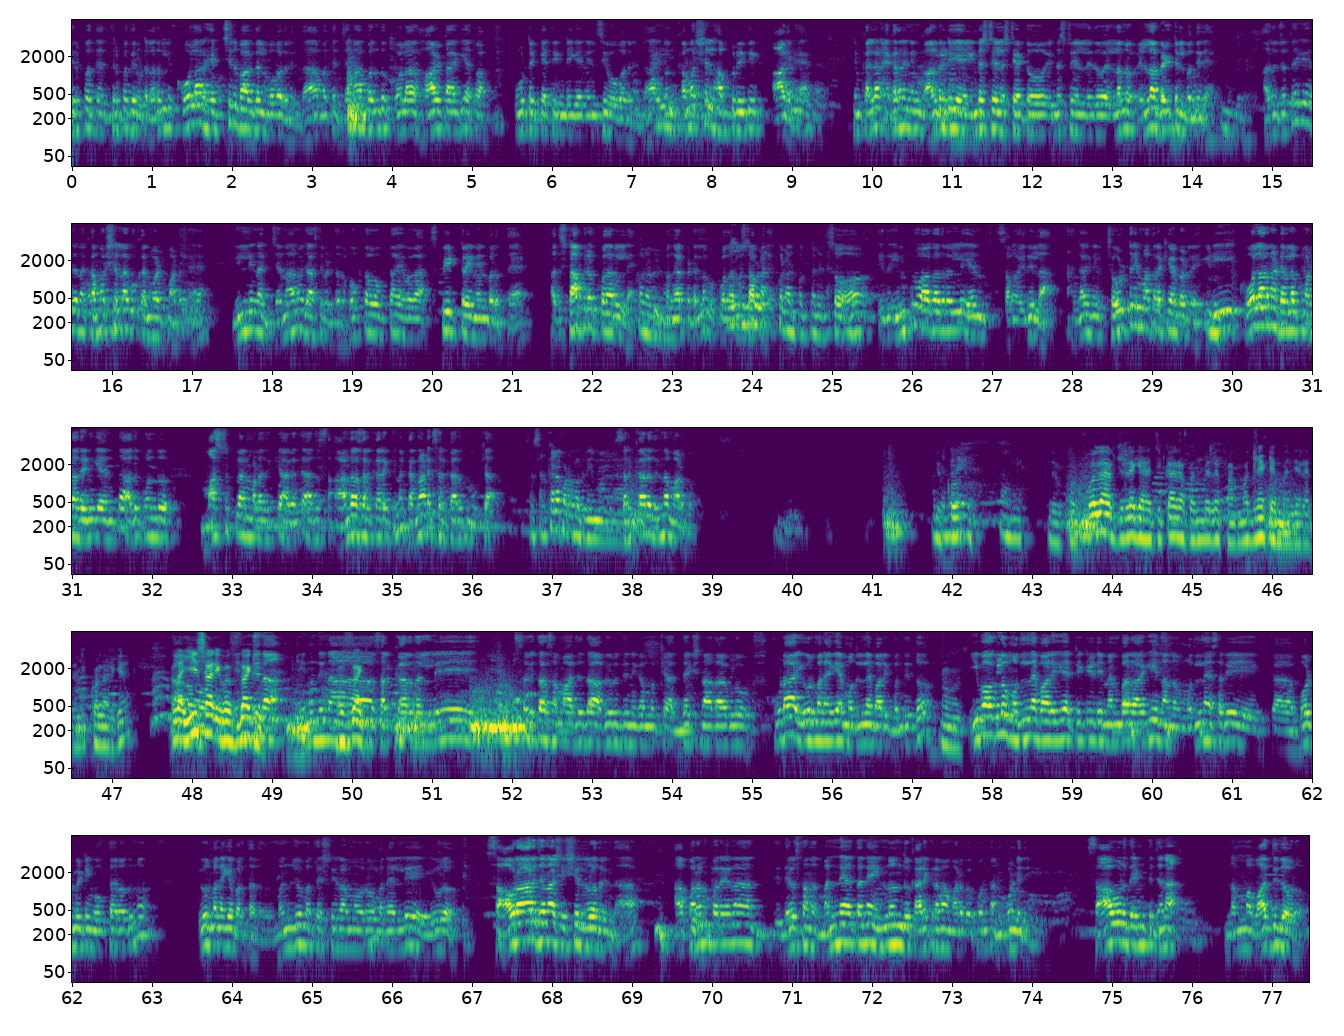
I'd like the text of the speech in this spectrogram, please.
ತಿರುಪತಿ ತಿರುಪತಿ ರೂಟ್ ಅಲ್ಲಿ. ಅದರಲ್ಲಿ ಕೋಲಾರ ಹೆಚ್ಚಿನ ಭಾಗದಲ್ಲಿ ಹೋಗೋದ್ರಿಂದ ಮತ್ತೆ ಜನ ಬಂದು ಕೋಲಾರ ಹಾಲ್ಟ್ ಆಗಿ ಅಥವಾ ಊಟಕ್ಕೆ, ತಿಂಡಿಗೆ ನಿಲ್ಸಿ ಹೋಗೋದ್ರಿಂದ ಇದೊಂದು ಕಮರ್ಷಿಯಲ್ ಹಬ್ ರೀತಿ ಆದ್ರೆ ನಿಮ್ ಕಲ್ಯಾಣ, ಯಾಕಂದ್ರೆ ನಿಮ್ಗೆ ಆಲ್ರೆಡಿ ಇಂಡಸ್ಟ್ರಿಯಲ್ ಎಸ್ಟೇಟು ಇಂಡಸ್ಟ್ರಿಯಲ್ ಇದು ಎಲ್ಲಾನು, ಎಲ್ಲ ಬೆಲ್ಟ್ ಇಲ್ಲಿ ಬಂದಿದೆ. ಅದ್ರ ಜೊತೆಗೆ ಇದನ್ನ ಕಮರ್ಷಿಯಲ್ ಆಗು ಕನ್ವರ್ಟ್ ಮಾಡಿದ್ರೆ ಇಲ್ಲಿನ ಜನಾನು ಜಾಸ್ತಿ ಬಿಡ್ತಾರೆ. ಹೋಗ್ತಾ ಹೋಗ್ತಾ ಇವಾಗ ಸ್ಪೀಡ್ ಟ್ರೈನ್ ಏನ್ ಬರುತ್ತೆ? ಅದು ಸ್ಟಾಪ್ ಇರೋದು ಕೋಲಾರಲ್ಲೇ. ಕೋಲಾರ. ಬಂಗಾರಪೇಟೆಲ್ಲ ಕೋಲಾರ ಸ್ಟಾಪ್ ಆಗಿದೆ ಸೊ ಇದು ಇಂಪ್ರೂವ್ ಆಗೋದ್ರಲ್ಲಿ ಏನ್ ಸಮ ಇದಿಲ್ಲ. ಹಂಗಾಗಿ ನೀವು ಚೌಲ್ಟ್ರಿ ಮಾತ್ರ ಕೇಳ್ಬೇಡ್ರಿ. ಇಡೀ ಕೋಲಾರನ ಡೆವಲಪ್ ಮಾಡೋದು ಹೆಂಗೆ ಅಂತ ಅದಕ್ಕೊಂದು ಮಾಸ್ಟರ್ ಪ್ಲಾನ್ ಮಾಡೋದಕ್ಕೆ ಆಗುತ್ತೆ. ಅದು ಆಂಧ್ರ ಸರ್ಕಾರಕ್ಕಿಂತ ಕರ್ನಾಟಕ ಸರ್ಕಾರದ ಮುಖ್ಯ. ಸೊ ಸರ್ಕಾರ ಕೊಡ್ಬೇಕು ನಿಮ್ಮ ಸರ್ಕಾರದಿಂದ ಮಾಡ್ಬೇಕು. ಕೋಲಾರ ಜಿಲ್ಲೆಗೆ ಅಧಿಕಾರ ಬಂದಮೇಲೆ ಮೊದಲನೇ ಟೈಮ್ ಬಂದಿರೋದಲ್ಲಿ ಕೋಲಾರ್ಗೆ. ಅಲ್ಲ ಈ ಸಾರಿ ಹೊಸದಾಗಿ. ಹಿಂದಿನ ಸರ್ಕಾರದಲ್ಲಿ ಸವಿತಾ ಸಮಾಜದ ಅಭಿವೃದ್ಧಿ ನಿಗಮಕ್ಕೆ ಅಧ್ಯಕ್ಷನಾದಾಗ್ಲೂ ಕೂಡ ಇವ್ರ ಮನೆಗೆ ಮೊದಲನೇ ಬಾರಿಗೆ ಬಂದಿದ್ದು. ಇವಾಗ್ಲೂ ಮೊದಲನೇ ಬಾರಿಗೆ ಟಿ ಟಿ ಡಿ ಮೆಂಬರ್ ಆಗಿ ನಾನು ಮೊದಲನೇ ಸರಿ ಬೋರ್ಡ್ ಮೀಟಿಂಗ್ ಹೋಗ್ತಾ ಇರೋದನ್ನು ಇವ್ರ ಮನೆಗೆ ಬರ್ತಾ ಇರೋದು. ಮಂಜು ಮತ್ತೆ ಶ್ರೀರಾಮ್ ಅವರು ಮನೆಯಲ್ಲಿ ಇವರು ಸಾವಿರಾರು ಜನ ಶಿಷ್ಯರಿರೋದ್ರಿಂದ ಆ ಪರಂಪರೆನ ದೇವಸ್ಥಾನ ಮೊನ್ನೆ ತಾನೇ ಇನ್ನೊಂದು ಕಾರ್ಯಕ್ರಮ ಮಾಡಬೇಕು ಅಂತ ಅನ್ಕೊಂಡಿದೀವಿ. ಸಾವಿರದ ಎಂಟು ಜನ ನಮ್ಮ ವಾದ್ಯದವರು.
